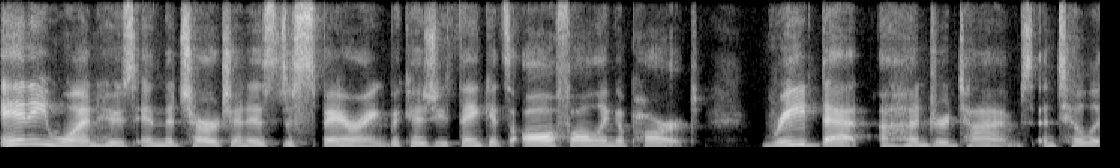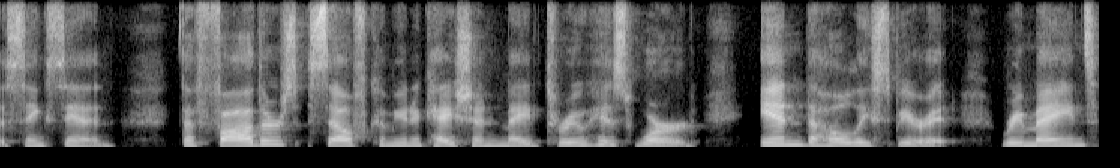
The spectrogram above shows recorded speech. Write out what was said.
Anyone who's in the church and is despairing because you think it's all falling apart, read that a hundred times until it sinks in. The Father's self communication made through his word in the Holy Spirit remains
